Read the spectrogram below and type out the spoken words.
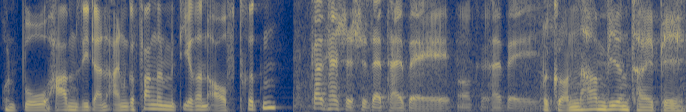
Und wo haben Sie dann angefangen mit Ihren Auftritten? Begonnen haben wir in Taipei.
